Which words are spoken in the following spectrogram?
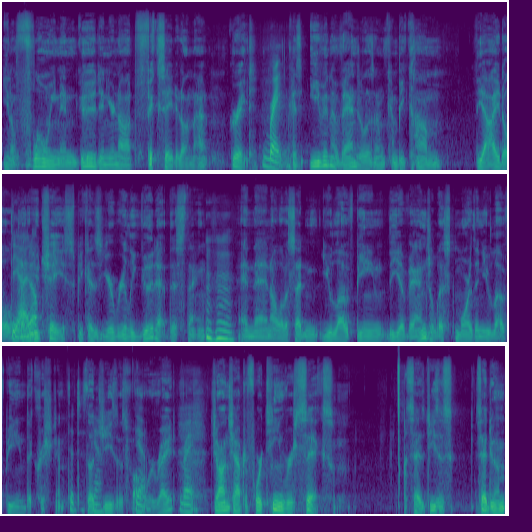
you know, flowing and good, and you're not fixated on that, great. Right. Because even evangelism can become the idol The that idol. you chase because you're really good at this thing, mm-hmm. and then all of a sudden you love being the evangelist more than you love being the Christian, The the yeah. Jesus Yeah. follower, right? Right. John chapter 14, verse 6 says, Jesus said to him,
